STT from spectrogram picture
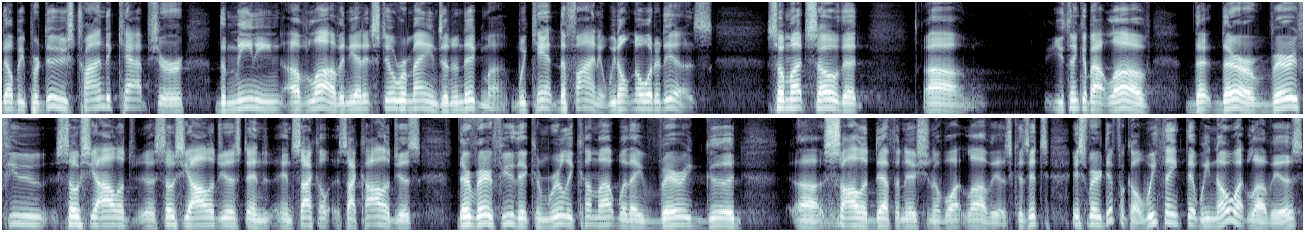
they'll be produced trying to capture the meaning of love, and yet it still remains an enigma. We can't define it. We don't know what it is. So much so that uh, you think about love, that there are very few sociolog- uh, sociologists and, and psycho- psychologists there are very few that can really come up with a very good, uh, solid definition of what love is because it's, it's very difficult. We think that we know what love is,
